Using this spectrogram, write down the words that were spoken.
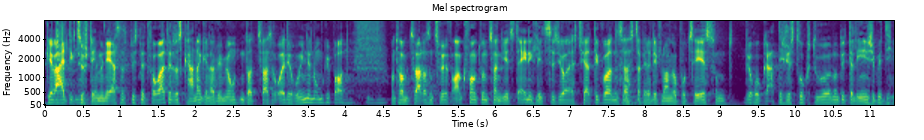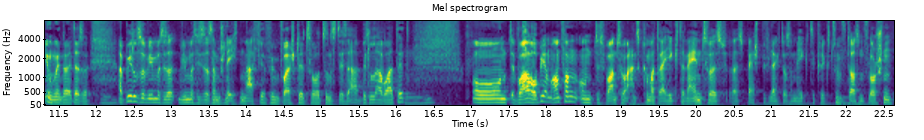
gewaltig zu stemmen. Erstens bist du nicht vor Ort in Toskana, genau, wir haben unten dort zwei so alte Ruinen umgebaut mhm. und haben 2012 angefangen und sind jetzt eigentlich letztes Jahr erst fertig geworden. Das heißt, ein relativ langer Prozess und bürokratische Strukturen und italienische Bedingungen halt. Also mhm. ein bisschen so, wie man, sich, wie man sich das aus einem schlechten Mafia-Film vorstellt, so hat uns das auch ein bisschen erwartet. Mhm. Und war ein Hobby am Anfang und das waren so 1,3 Hektar Wein, so als, als Beispiel vielleicht aus einem Hektar kriegst du 5000 Flaschen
